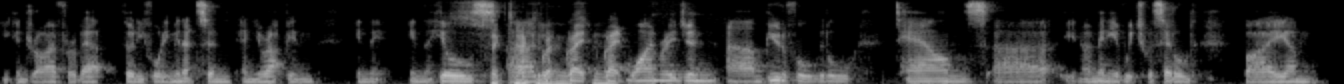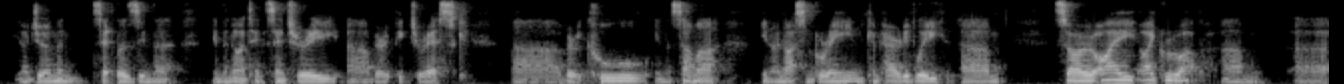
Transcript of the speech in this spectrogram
you can drive for about 30 40 minutes and and you're up in in the in the hills spectacular uh, great great, yeah. great, wine region um, beautiful little towns uh, you know many of which were settled by um, you know German settlers in the in the 19th century, uh, very picturesque, uh, very cool in the summer, you know, nice and green comparatively. Um, so I, I grew up um, uh,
